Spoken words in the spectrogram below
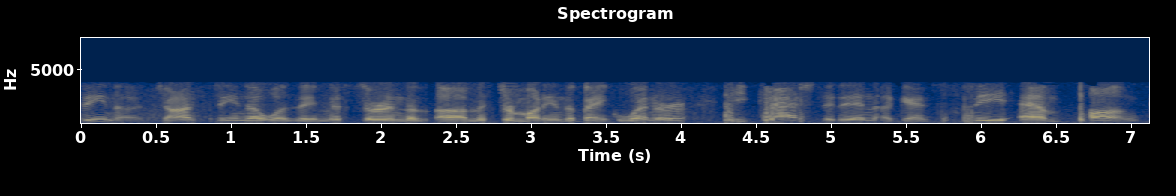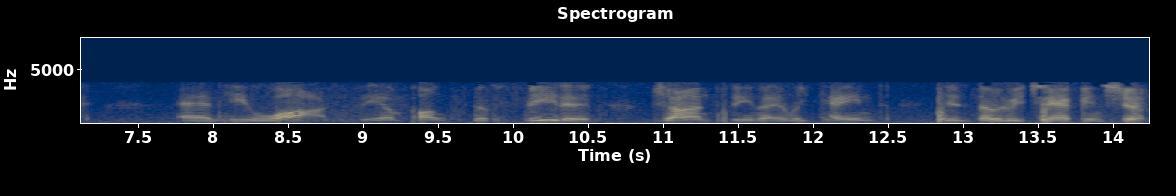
Cena. John Cena was a Mr. in the uh, Mr. Money in the Bank winner. He cashed it in against CM Punk, and he lost. CM Punk defeated John Cena and retained his WWE Championship.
